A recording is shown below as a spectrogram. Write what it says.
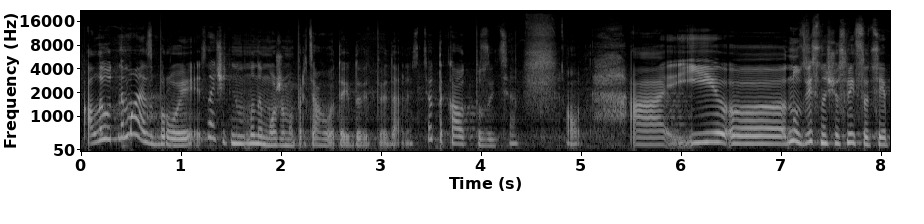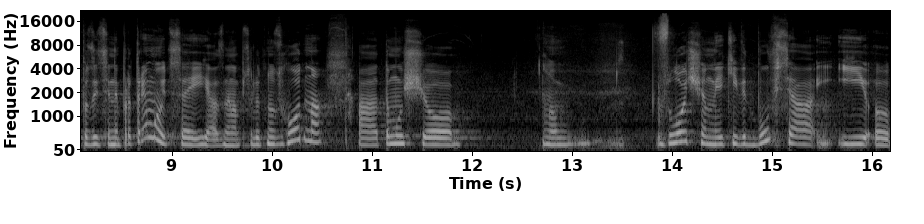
Але от немає зброї, і значить ми не можемо притягувати їх до відповідальності. От така от позиція. От. А, і е, ну, звісно, що слідство цієї позиції не притримується, і я з ним абсолютно згодна, а, тому що ну, злочин, який відбувся, і е,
